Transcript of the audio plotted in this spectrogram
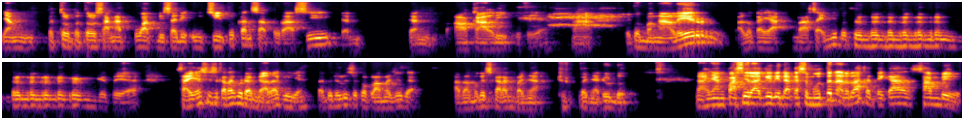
yang betul-betul sangat kuat bisa diuji itu kan saturasi dan dan alkali gitu ya. Nah, itu mengalir lalu kayak merasa ini greng greng greng greng greng gitu ya. Saya sih sekarang udah enggak lagi ya, tapi dulu cukup lama juga. Atau mungkin sekarang banyak banyak duduk. Nah, yang pasti lagi tidak kesemutan adalah ketika sambil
